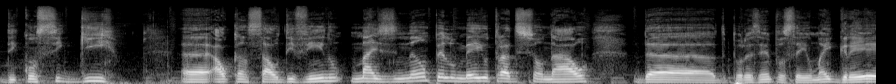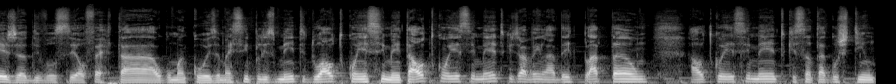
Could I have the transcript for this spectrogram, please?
de conseguir uh, alcançar o divino, mas não pelo meio tradicional da, de, por exemplo, você uma igreja, de você ofertar alguma coisa, mas simplesmente do autoconhecimento. Autoconhecimento que já vem lá desde Platão, autoconhecimento que Santo Agostinho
